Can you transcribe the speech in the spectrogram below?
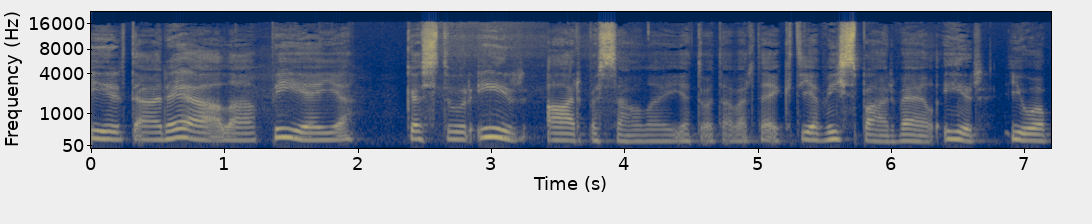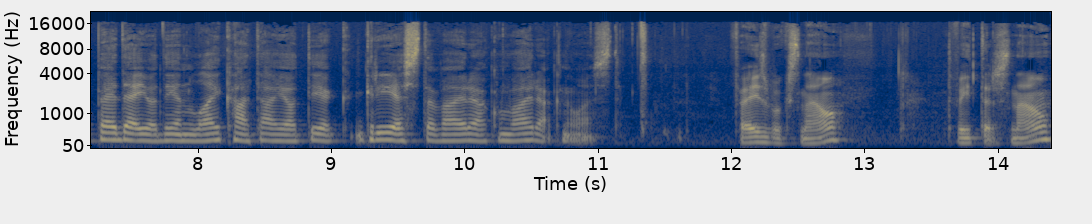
ir tā reālā pieeja kas tur ir ārpasaulē, ja tā var teikt, ja vispār vēl ir, jo pēdējo dienu laikā tā jau tiek griezta vairāk un vairāk nost. Facebook nav, Twitter nav,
